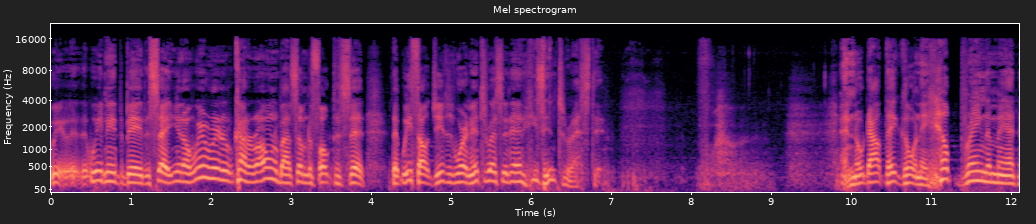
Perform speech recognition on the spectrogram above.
we, we need to be able to say, you know, we were really kind of wrong about some of the folk that said that we thought Jesus weren't interested in. He's interested. And no doubt they go and they help bring the man,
